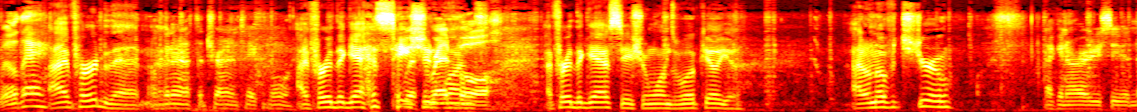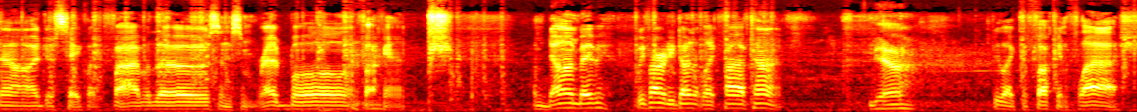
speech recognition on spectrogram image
Will they? I've heard that. I'm gonna have to try and take more. I've heard the gas station With Red ones. Bull. I've heard the gas station ones will kill you. I don't know if it's true. I can already see it now. I just take like five of those and some Red Bull and fucking. Psh, I'm done, baby. We've already done it like five times. Yeah. Be like the fucking Flash.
